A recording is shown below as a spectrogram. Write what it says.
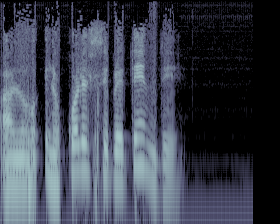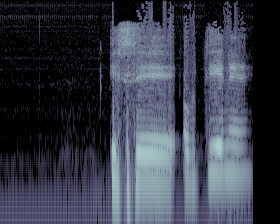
en los cuales se pretende y se obtiene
